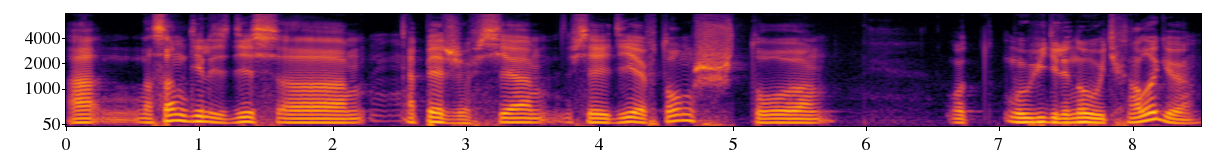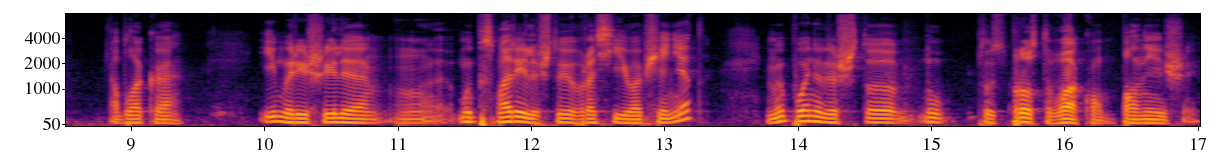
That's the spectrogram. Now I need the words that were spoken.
А на самом деле здесь, а, опять же, вся, вся идея в том, что мы увидели новую технологию, облака, и мы решили, мы посмотрели, что ее в России вообще нет, и мы поняли, что, ну, то есть просто вакуум полнейший.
